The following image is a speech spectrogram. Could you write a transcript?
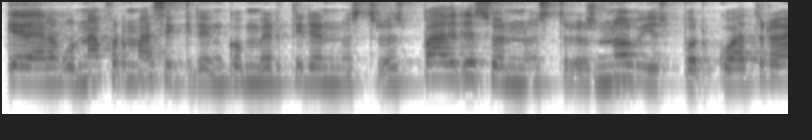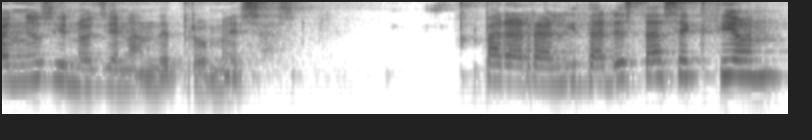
que de alguna forma se quieren convertir en nuestros padres o en nuestros novios por cuatro años y nos llenan de promesas. Para realizar esta sección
